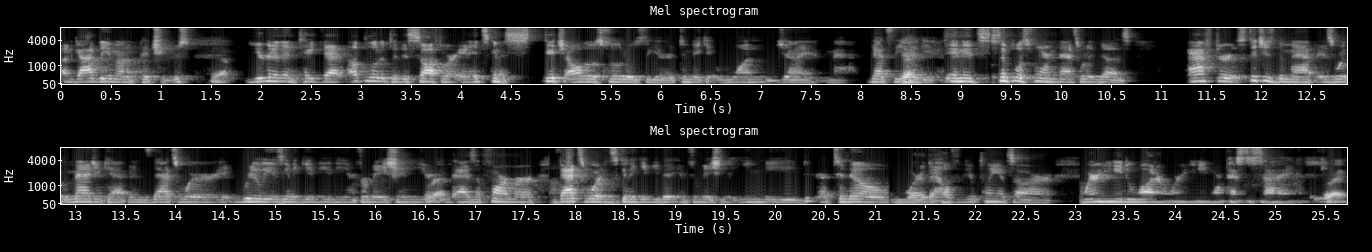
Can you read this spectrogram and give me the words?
ungodly amount of pictures, yeah. you're going to then take that, upload it to this software, and it's going to stitch all those photos together to make it one giant map. That's the yeah. idea. In its simplest form, that's what it does after it stitches the map is where the magic happens. That's where it really is going to give you the information right. as a farmer. That's what it's going to give you the information that you need uh, to know where the health of your plants are, where you need to water, where you need more pesticide. Right.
